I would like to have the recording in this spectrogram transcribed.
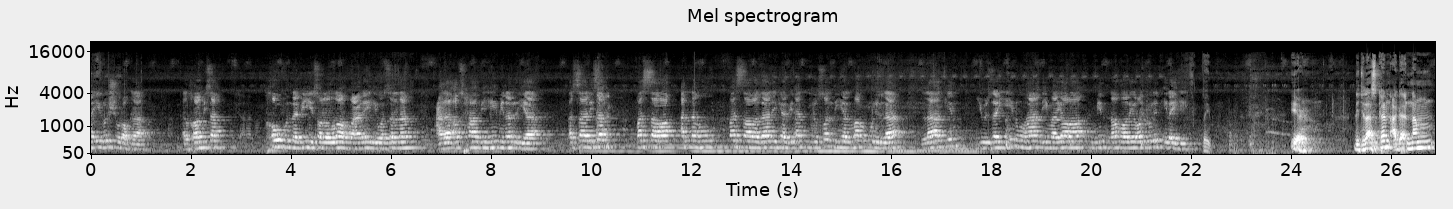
خير الشركاء الخامسة خوف النبي صلى الله عليه وسلم على أصحابه من الرياء. السادسة فسر أنه فسر ذلك بأن يصلي المرء لله لكن يزينها لما يرى من نظر رجل إليه. طيب. Iya Dijelaskan ada enam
